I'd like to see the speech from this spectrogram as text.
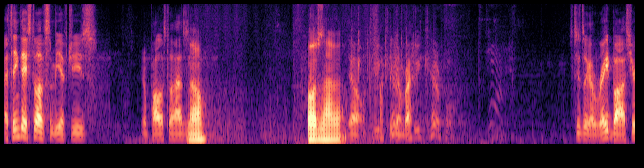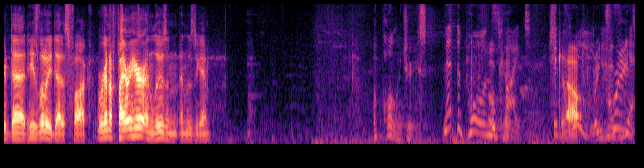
I think they still have some EFGs. You know, Paulo still has them. No. Paul doesn't have it. Yo, what the Be fuck you doing, bro? Be careful. This dude's like a raid boss. You're dead. He's literally dead as fuck. We're gonna fight right here and lose and, and lose the game. Apologies. Let the pawns Okay. fight. Just the get out. queen has Retreat. yet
